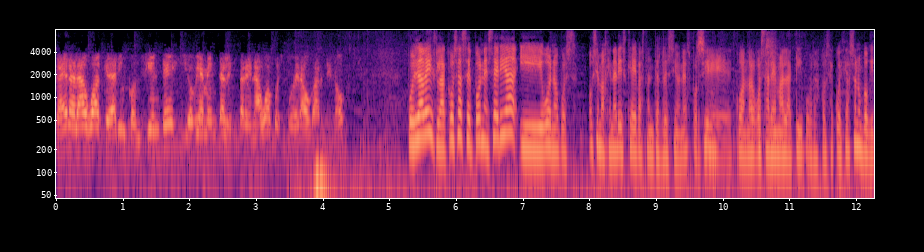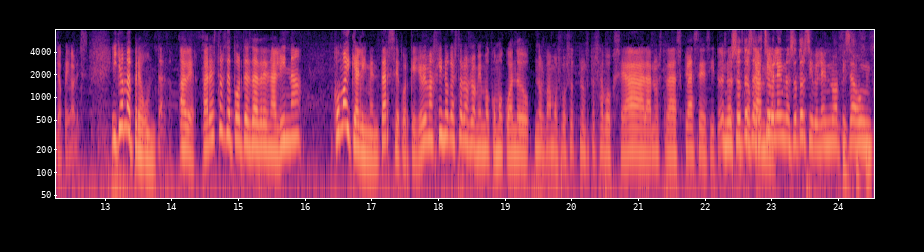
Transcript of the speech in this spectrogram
caer al agua, quedar inconsciente y obviamente al estar en agua, pues poder ahogarte, ¿no? Pues ya veis, la cosa se pone seria y bueno, pues os imaginaréis que hay bastantes lesiones porque cuando algo sale mal aquí, pues las consecuencias son un poquito peores. Y yo me he preguntado, a ver, para estos deportes de adrenalina, ¿cómo hay que alimentarse? Porque yo me imagino que esto no es lo mismo como cuando nos vamos vosotros, nosotros a boxear, a nuestras clases y todo esto. Nosotros, Esto ha dicho. Belén, nosotros y Belén no ha pisado un...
